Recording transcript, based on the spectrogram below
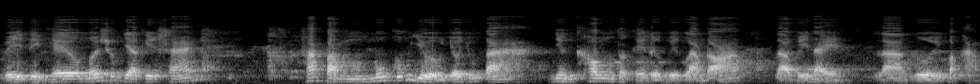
vị tỳ kheo mới xuất gia khi sáng, phát tâm muốn cúng dường cho chúng ta nhưng không thực hiện được việc làm đó là vị này là người bất hạnh.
